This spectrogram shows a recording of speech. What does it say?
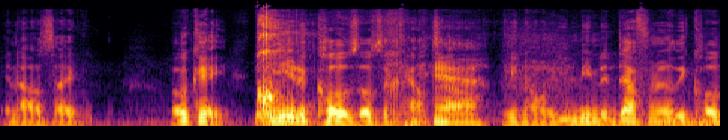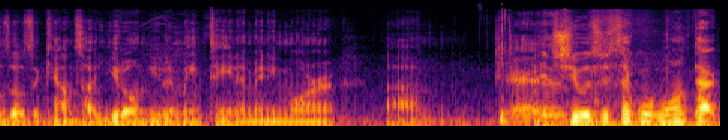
And I was like, "Okay, you need to close those accounts Yeah. out. You know, you need to definitely close those accounts out. You don't need to maintain them anymore." Um, and she was just like, "Well, won't that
